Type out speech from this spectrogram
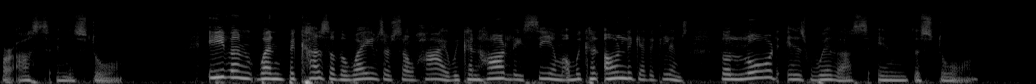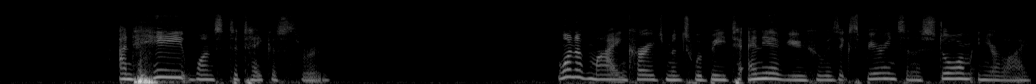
for us in the storm. Even when, because of the waves are so high, we can hardly see him and we can only get a glimpse, the Lord is with us in the storm. And he wants to take us through one of my encouragements would be to any of you who is experiencing a storm in your life,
